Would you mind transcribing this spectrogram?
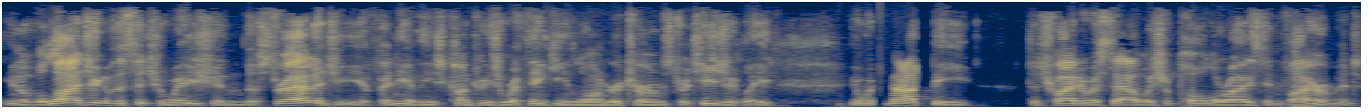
you know, the logic of the situation, the strategy, if any of these countries were thinking longer term strategically, it would not be to try to establish a polarized environment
